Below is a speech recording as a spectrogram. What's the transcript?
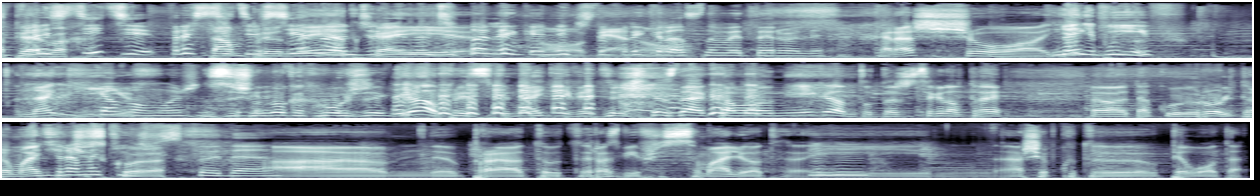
простите, простите, простите все, но Анджелина и- Джоли, конечно, О, ну. прекрасна в этой роли. Хорошо. Я не буду- Нагиев. Кого может Ну, слушай, сыграть? много кого уже играл, в принципе, Нагиев. Я даже не знаю, кого он не играл. Он тут даже сыграл тра- э, такую роль драматическую. Драматическую, да. А, про тут разбившийся самолет и ошибку пилота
